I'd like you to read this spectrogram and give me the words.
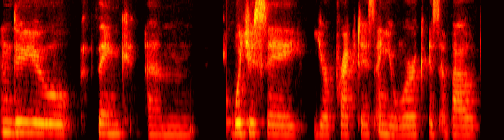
and do you think um, would you say your practice and your work is about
